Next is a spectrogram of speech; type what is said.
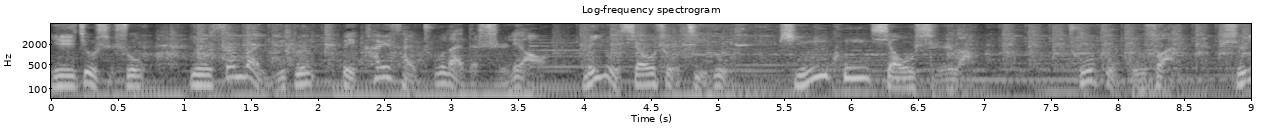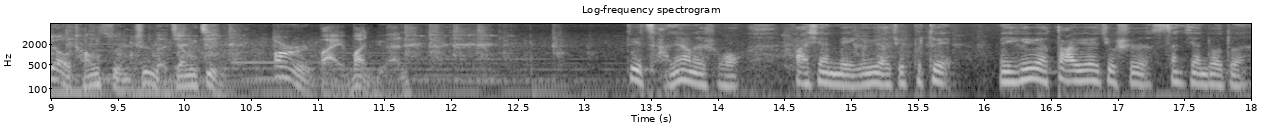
也就是说，有三万余吨被开采出来的石料没有销售记录，凭空消失了。初步估算，石料厂损失了将近二百万元。对产量的时候，发现每个月就不对，每个月大约就是三千多吨，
